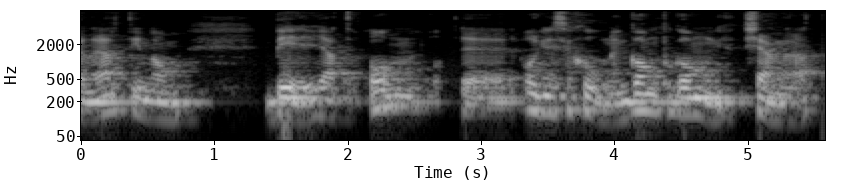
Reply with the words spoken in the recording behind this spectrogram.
generellt inom BI att om eh, organisationen gång på gång känner att,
